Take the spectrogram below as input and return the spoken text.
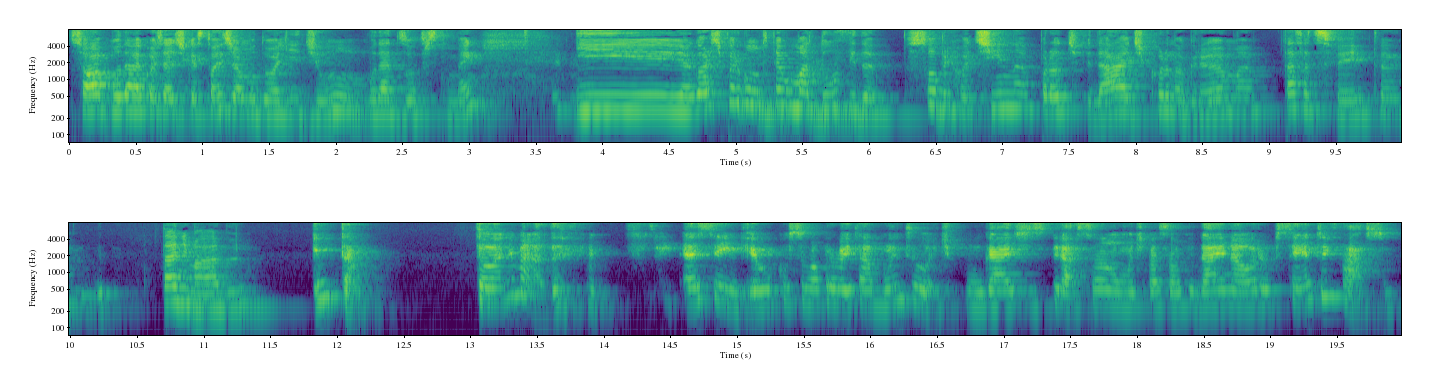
Só mudar a quantidade de questões, já mudou ali de um, mudar dos outros também. E agora te pergunto, tem alguma dúvida sobre rotina, produtividade, cronograma? Tá satisfeita? Tá animada? Então, Tô animada. É assim, eu costumo aproveitar muito, tipo, um gás de inspiração, motivação que dá, e na hora eu sento e faço.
